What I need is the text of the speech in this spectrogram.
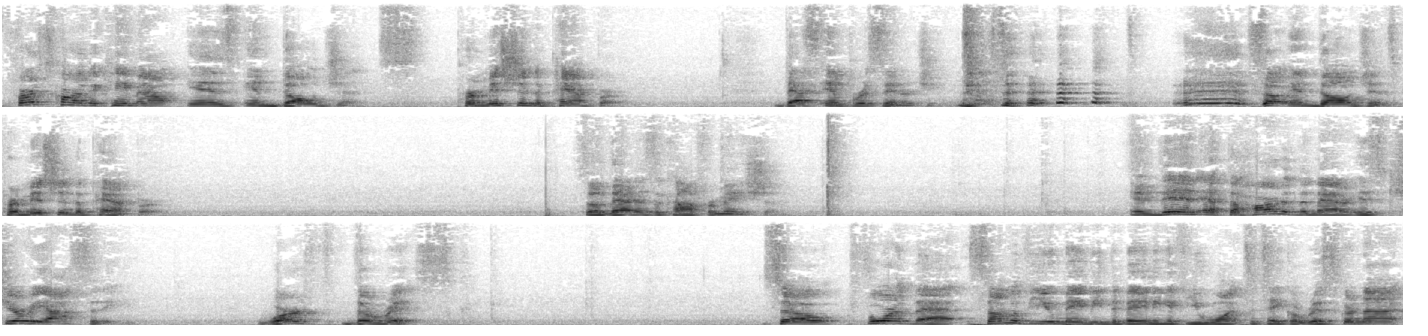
First card that came out is Indulgence, Permission to Pamper. That's Empress energy. so, indulgence, permission to pamper. So, that is a confirmation. And then at the heart of the matter is curiosity, worth the risk. So, for that, some of you may be debating if you want to take a risk or not,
